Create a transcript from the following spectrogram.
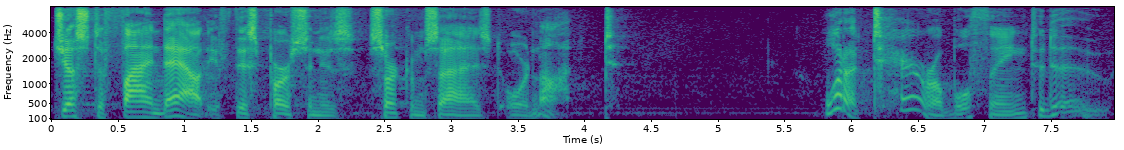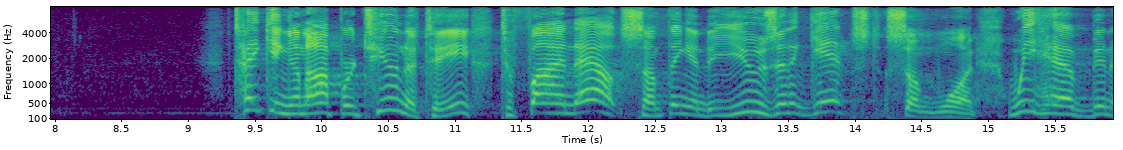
just to find out if this person is circumcised or not. What a terrible thing to do taking an opportunity to find out something and to use it against someone. We have been,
